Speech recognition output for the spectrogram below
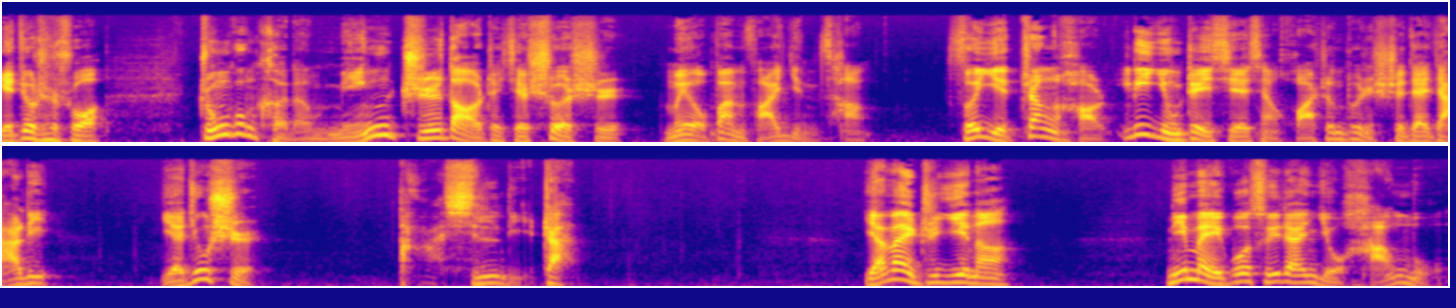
也就是说，中共可能明知道这些设施没有办法隐藏，所以正好利用这些向华盛顿施加压力，也就是打心理战。言外之意呢，你美国虽然有航母，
